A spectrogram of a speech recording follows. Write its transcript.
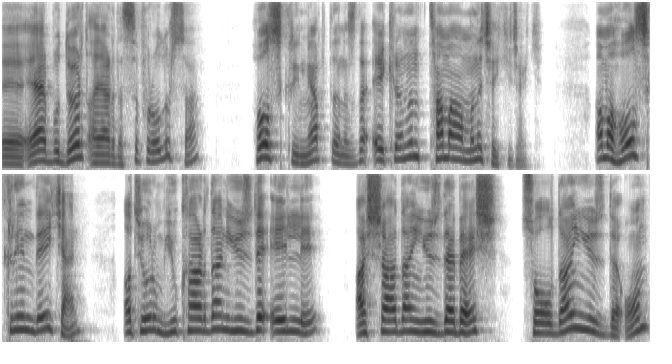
e, eğer bu 4 ayarda 0 olursa whole screen yaptığınızda ekranın tamamını çekecek. Ama whole screen'deyken atıyorum yukarıdan %50, aşağıdan %5, soldan %10,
